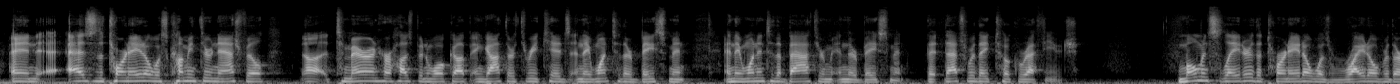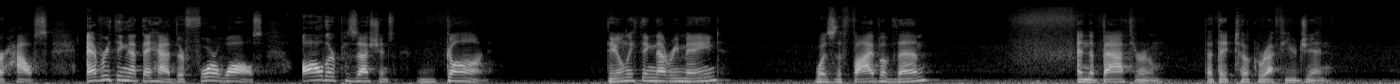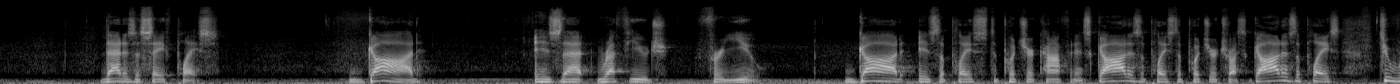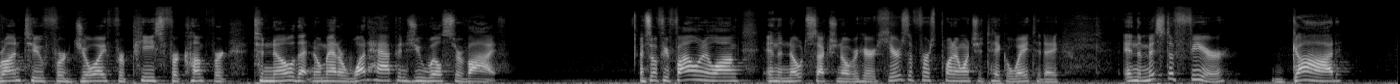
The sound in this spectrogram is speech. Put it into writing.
And as the tornado was coming through Nashville, uh, Tamara and her husband woke up and got their three kids, and they went to their basement and they went into the bathroom in their basement. That, that's where they took refuge. Moments later, the tornado was right over their house. Everything that they had, their four walls, all their possessions, gone. The only thing that remained was the five of them and the bathroom that they took refuge in. That is a safe place. God is that refuge for you. God is the place to put your confidence. God is the place to put your trust. God is the place to run to for joy, for peace, for comfort, to know that no matter what happens, you will survive. And so, if you're following along in the notes section over here, here's the first point I want you to take away today. In the midst of fear, God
